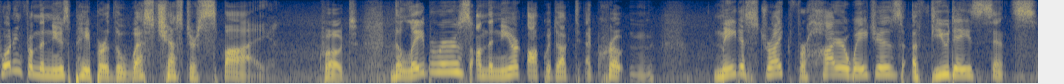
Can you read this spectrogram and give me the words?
quoting from the newspaper The Westchester Spy, quote, "The laborers on the New York aqueduct at Croton made a strike for higher wages a few days since."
